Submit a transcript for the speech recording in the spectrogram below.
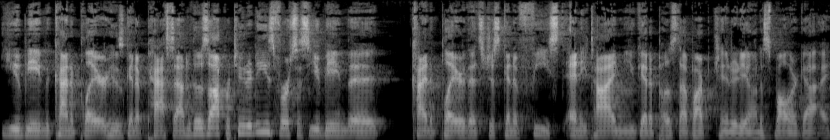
you being the kind of player who's going to pass out of those opportunities versus you being the kind of player that's just going to feast anytime you get a post up opportunity on a smaller guy.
